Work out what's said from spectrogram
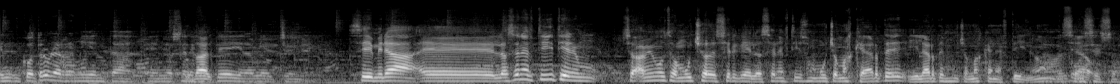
encontrar una herramienta en los NFT y en la blockchain. Sí, mira, los NFT tienen a mí me gusta mucho decir que los NFT son mucho más que arte y el arte es mucho más que NFT, ¿no? Ah, ¿Cómo es eso?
